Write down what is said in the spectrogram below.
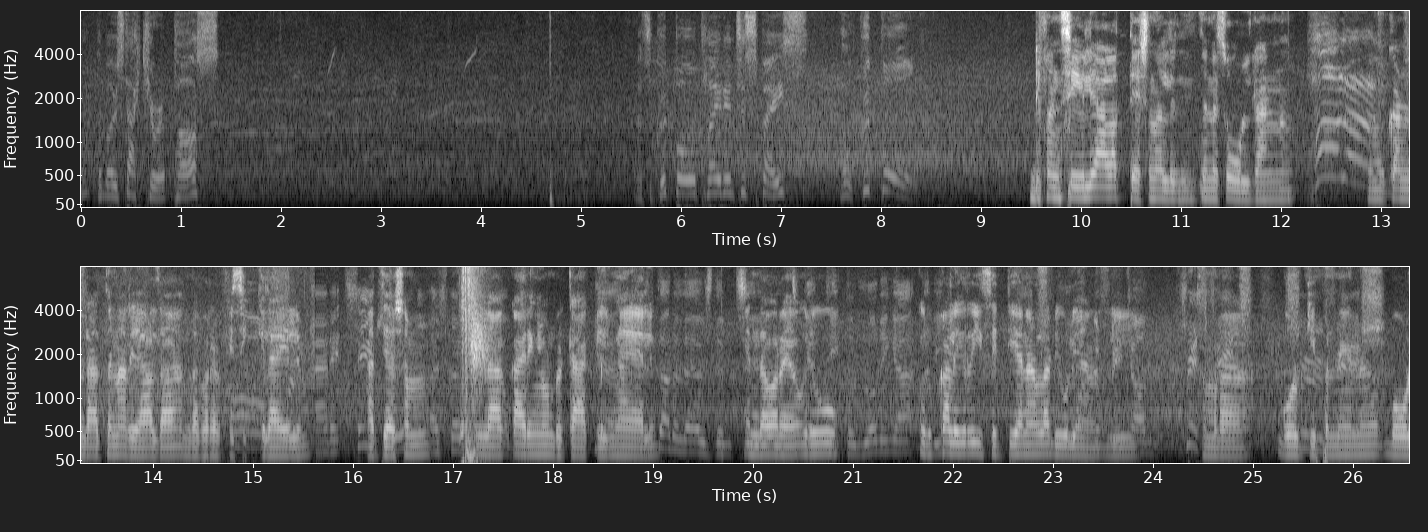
not the most accurate pass. That's a good ball played into space. Oh, good ball. Defensively, ആൾ അത്യാവശ്യം നല്ല രീതിയിൽ തന്നെ സോൾഡ് ആണ്! നമുക്ക് കണ്ടാൽ തന്നെ അറിയാം ആളുടെ എന്താ പറയുക ഫിസിക്കലായാലും അത്യാവശ്യം എല്ലാ കാര്യങ്ങളും ഉണ്ട് ടാക്ലിംഗ് ആയാലും എന്താ പറയാ ഒരു ഒരു കളി റീസെറ്റ് ചെയ്യാനുള്ള അടിപൊളിയാണ് ഈ നമ്മുടെ ഗോൾ കീപ്പറിൽ നിന്ന് ബോൾ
